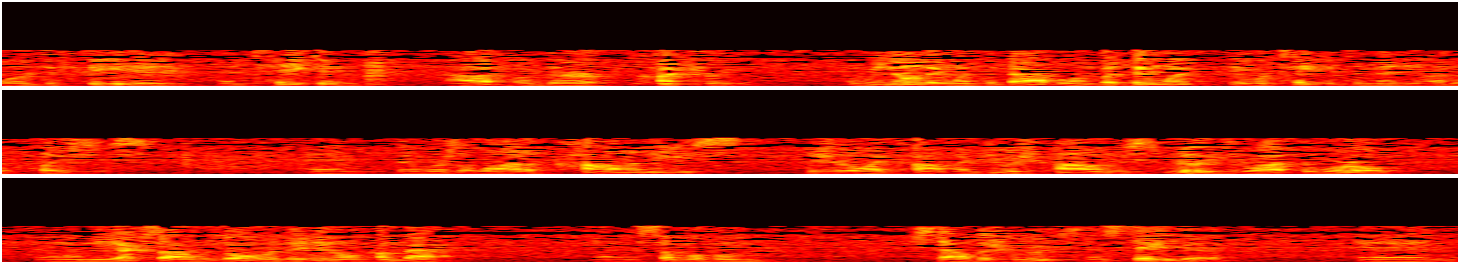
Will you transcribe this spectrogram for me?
were defeated and taken out of their country, and we know they went to Babylon, but they went they were taken to many other places. And there was a lot of colonies, Israelite or uh, Jewish colonies, really throughout the world. And when the exile was over, they didn't all come back. Uh, some of them established roots and stayed there. And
